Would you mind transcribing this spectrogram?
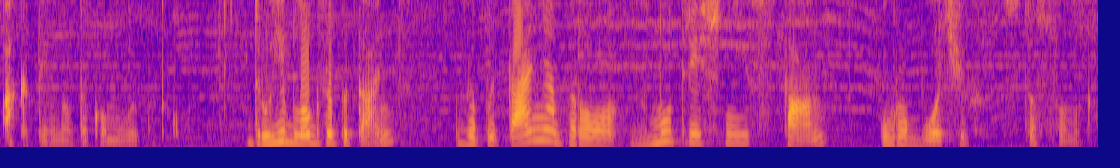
активна в такому випадку. Другий блок запитань запитання про внутрішній стан у робочих стосунках.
